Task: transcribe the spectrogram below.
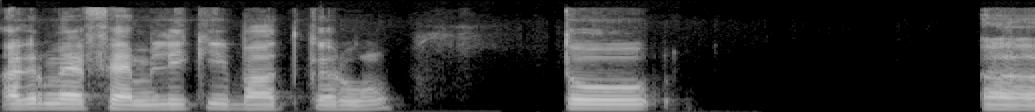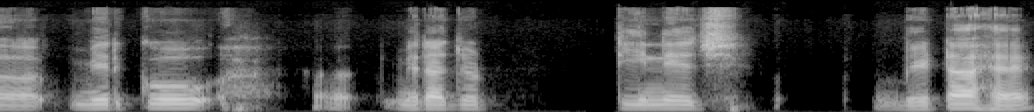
अगर मैं फैमिली की बात करूँ तो आ, मेरे को मेरा जो टीनेज बेटा है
